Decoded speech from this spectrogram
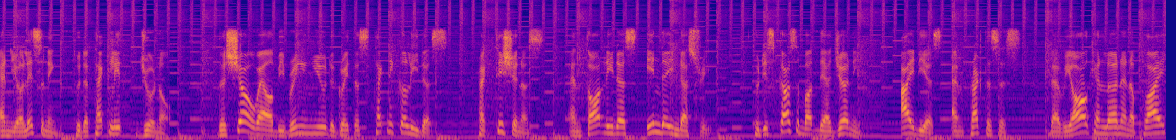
and you're listening to the Tech Lead Journal the show where I'll be bringing you the greatest technical leaders, practitioners, and thought leaders in the industry to discuss about their journey, ideas, and practices that we all can learn and apply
